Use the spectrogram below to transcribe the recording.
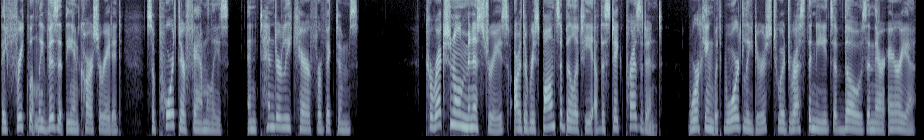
They frequently visit the incarcerated, support their families, and tenderly care for victims. Correctional ministries are the responsibility of the stake president, working with ward leaders to address the needs of those in their area.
